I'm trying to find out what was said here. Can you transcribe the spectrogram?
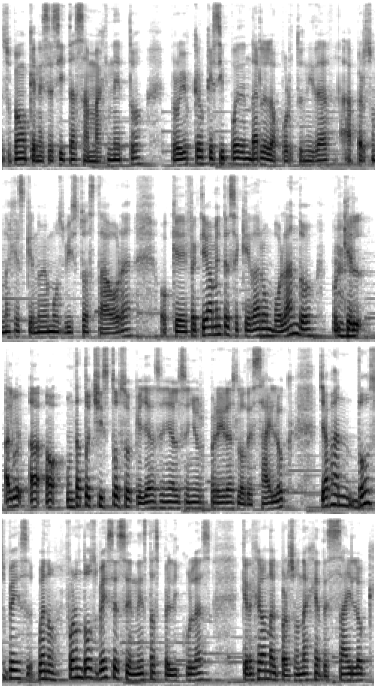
Supongo que necesitas a Magneto, pero yo creo que sí pueden darle la oportunidad a personajes que no hemos visto hasta ahora o que efectivamente se quedaron volando. Porque algo, ah, ah, un dato chistoso que ya señala el señor Pereira es lo de Psylocke. Ya van dos veces, bueno, fueron dos veces en estas películas que dejaron al personaje de Psylocke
